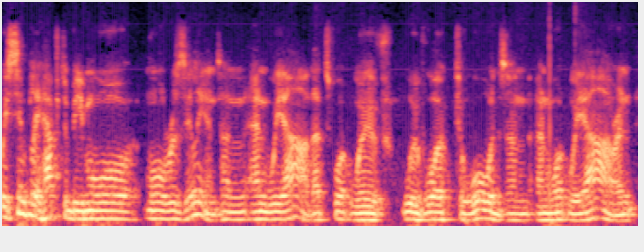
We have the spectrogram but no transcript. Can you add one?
we simply have to be more more resilient, and, and we are. That's what we've we've worked towards, and, and what we are. And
